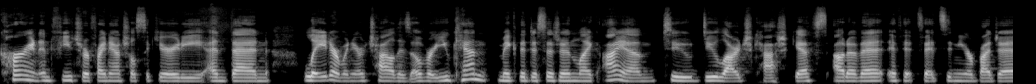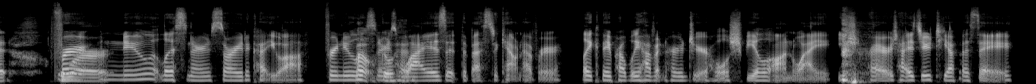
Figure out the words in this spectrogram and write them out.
current and future financial security. And then later, when your child is over, you can make the decision, like I am, to do large cash gifts out of it if it fits in your budget. For or new listeners, sorry to cut you off. For new Oh, listeners, why is it the best account ever? Like they probably haven't heard your whole spiel on why you should prioritize your TFSA.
